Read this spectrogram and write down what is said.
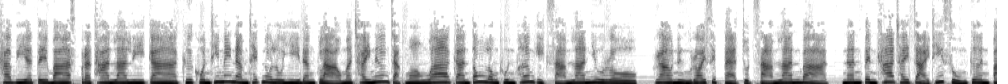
คาเบียเตบาส ประธานลาลีกา คือคนที่ไม่นำเทคโนโลยีดังกล่าวมาใช้เนื่องจากมองว่าการต้องลงทุนเพิ่มอีก 3 ล้านยูโร ราว 118.3 ล้านบาท นั้นเป็นค่าใช้จ่ายที่สูงเกินไป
